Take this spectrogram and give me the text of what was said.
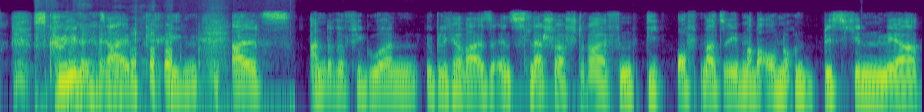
Screamtime kriegen als andere Figuren üblicherweise in Slasher-Streifen, die oftmals eben aber auch noch ein bisschen mehr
